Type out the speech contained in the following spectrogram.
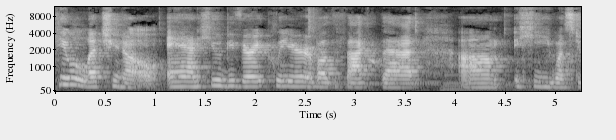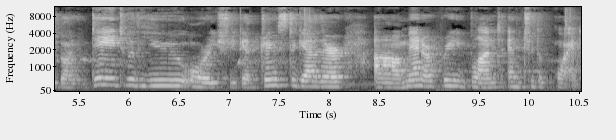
he will let you know and he will be very clear about the fact that um, he wants to go on a date with you or you should get drinks together. Uh, men are pretty blunt and to the point.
